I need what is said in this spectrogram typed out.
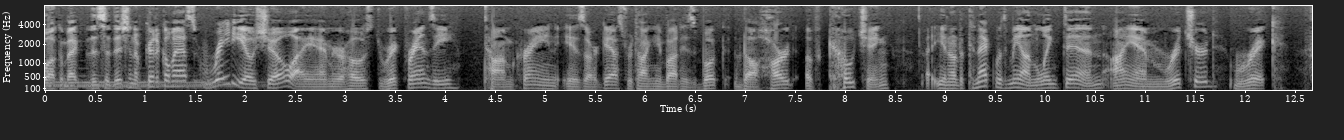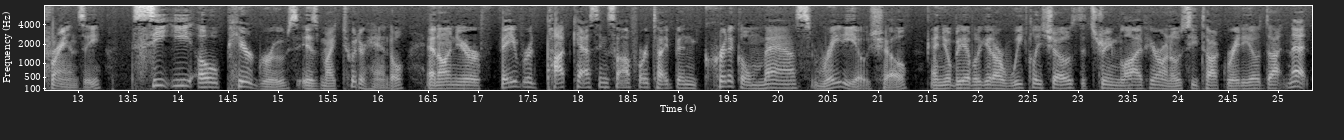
Welcome back to this edition of Critical Mass Radio Show. I am your host, Rick Franzi. Tom Crane is our guest. We're talking about his book, The Heart of Coaching. Uh, you know, to connect with me on LinkedIn, I am Richard Rick Franzi. CEO Peer Grooves is my Twitter handle. And on your favorite podcasting software, type in Critical Mass Radio Show, and you'll be able to get our weekly shows that stream live here on octalkradio.net.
